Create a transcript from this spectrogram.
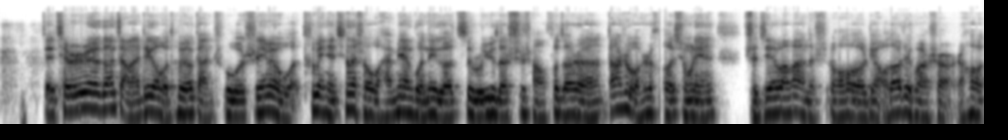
对，其实瑞哥刚讲完这个，我特别有感触，是因为我特别年轻的时候，我还面过那个自如玉的市场负责人。当时我是和熊林直接弯弯的时候聊到这块事儿，然后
